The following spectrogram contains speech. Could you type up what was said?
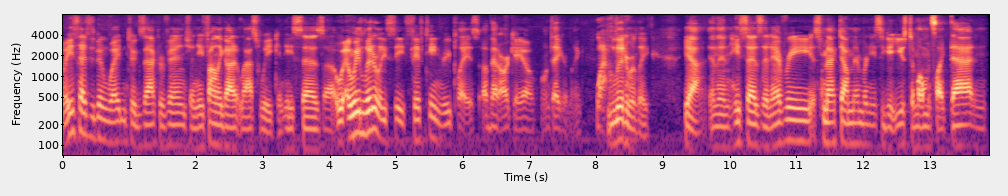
but he says he's been waiting to exact revenge, and he finally got it last week. And he says, uh, and we literally see 15 replays of that RKO on Taker. Like, Wow. literally. Yeah. And then he says that every SmackDown member needs to get used to moments like that. And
